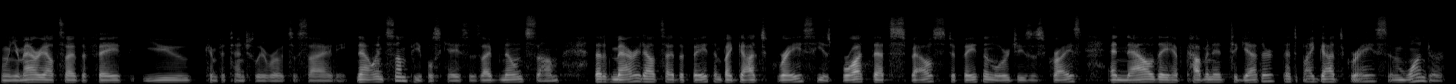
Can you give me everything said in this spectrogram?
And when you marry outside the faith, you can potentially erode society. Now, in some people's cases, I've known some that have married outside the faith, and by God's grace, He has brought that spouse to faith in the Lord Jesus Christ, and now they have covenanted together. That's by God's grace and wonder.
